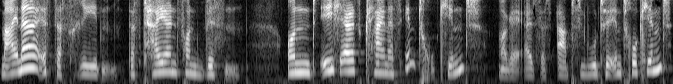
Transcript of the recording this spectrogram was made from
Meiner ist das Reden, das Teilen von Wissen. Und ich als kleines Intro-Kind, okay, als das absolute Intro-Kind,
